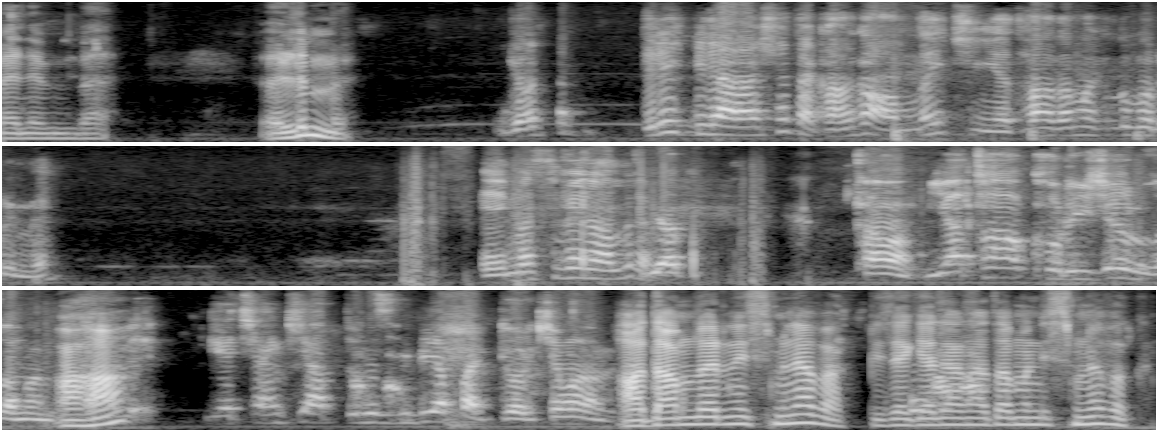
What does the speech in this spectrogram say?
benim be. Öldün mü? Gör direkt bir daha aşağı da kanka Allah için yatağı adam akıllı koruyun be. Elması ben alırım. Ya- Tamam. Yatağı koruyacağız o zaman. Aha. Abi, geçenki yaptığımız gibi yapak Görkem abi. Adamların ismine bak. Bize gelen adamın ismine bak.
